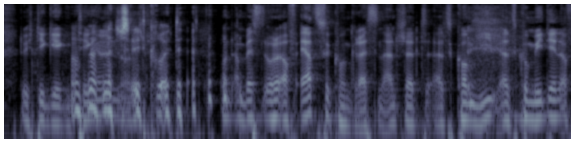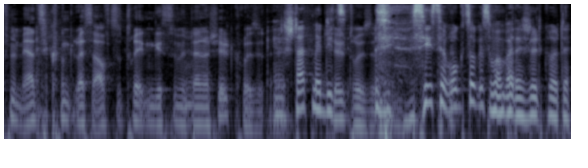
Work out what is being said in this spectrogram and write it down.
durch die Gegend tingeln und, Schildkröte. und am besten oder auf Ärztekongressen, anstatt als, Com als Comedian auf einem Ärztekongress aufzutreten, gehst du mit deiner Schildkröte. Statt Medizin. Schilddrüse. Siehst du, ruckzuck ist man bei der Schildkröte.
